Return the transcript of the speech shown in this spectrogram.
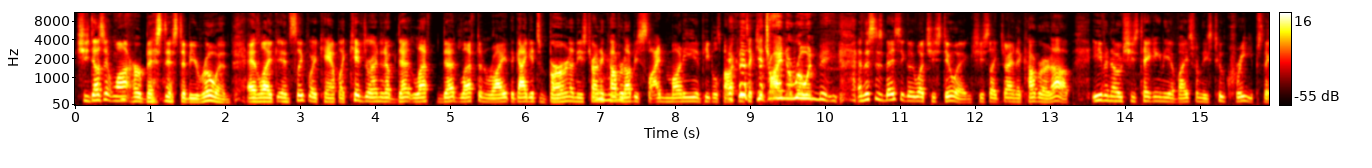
she doesn't want her business to be ruined. And like in Sleepaway Camp, like kids are ending up dead left, dead left and right. The guy gets burned, and he's trying to cover it Mhm. up. He's sliding money in people's pockets. It's like you're trying to ruin me. And this is basically what she's doing. She's like trying to cover it up, even though she's taking the advice from these two creeps, the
